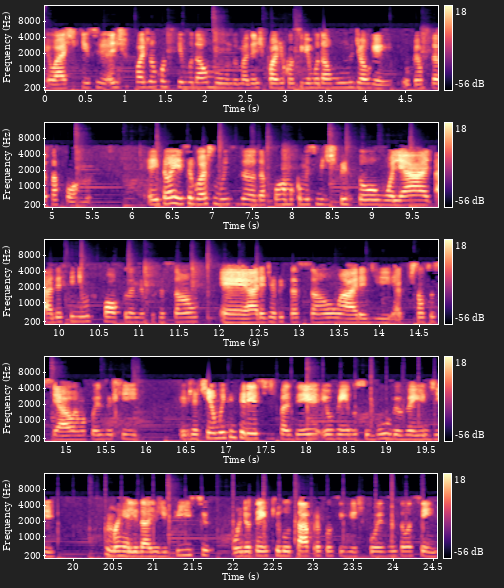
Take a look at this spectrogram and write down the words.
Eu acho que isso, a gente pode não conseguir mudar o mundo, mas a gente pode conseguir mudar o mundo de alguém. Eu penso dessa forma. Então é isso, eu gosto muito da, da, forma como isso me despertou um olhar a definir um foco da minha profissão. É, a área de habitação, a área de. a questão social é uma coisa que eu já tinha muito interesse de fazer. Eu venho do subúrbio, eu venho de uma realidade difícil, onde eu tenho que lutar para conseguir as coisas. Então, assim,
